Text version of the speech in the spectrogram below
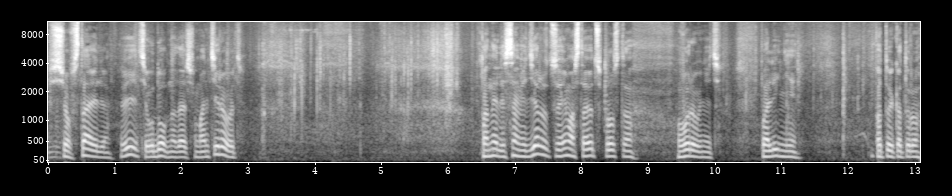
Все, вставили. Видите, удобно дальше монтировать. Панели сами держатся, им остается просто выровнять по линии, по той, которую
